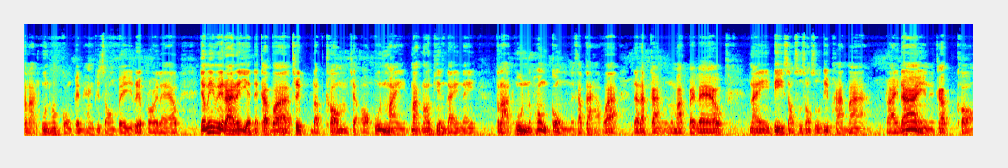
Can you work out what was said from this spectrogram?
ตลาดหุ้นฮ่องกงเป็นแห่งที่ 2 ไปเรียบร้อยแล้ว ยังไม่มีรายละเอียดนะครับว่า Trip.com จะออกหุ้นใหม่มากน้อยเพียงใดในตลาดหุ้นฮ่องกงนะครับถ้าหากว่าได้รับการอนุมัติไปแล้ว ในปี 2020 ที่ผ่านมารายได้นะครับของ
